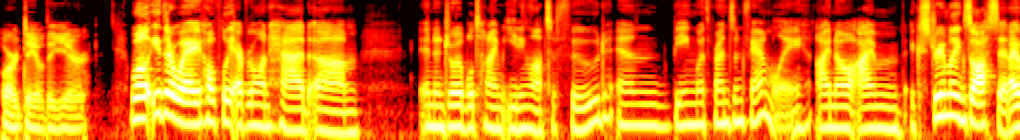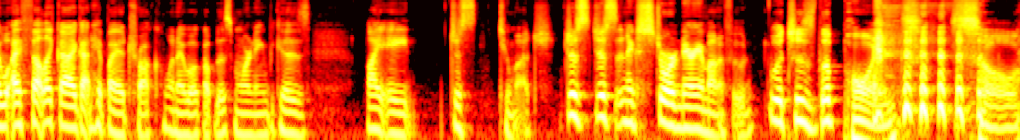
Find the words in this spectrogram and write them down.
or day of the year. Well, either way, hopefully everyone had um, an enjoyable time eating lots of food and being with friends and family. I know I'm extremely exhausted. I, I felt like I got hit by a truck when I woke up this morning because I ate just too much. Just just an extraordinary amount of food. Which is the point. so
